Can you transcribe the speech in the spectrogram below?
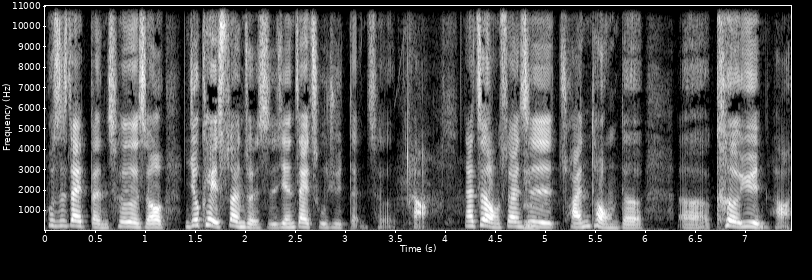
或是在等车的时候，你就可以算准时间再出去等车。好，那这种算是传统的。呃，客运哈，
